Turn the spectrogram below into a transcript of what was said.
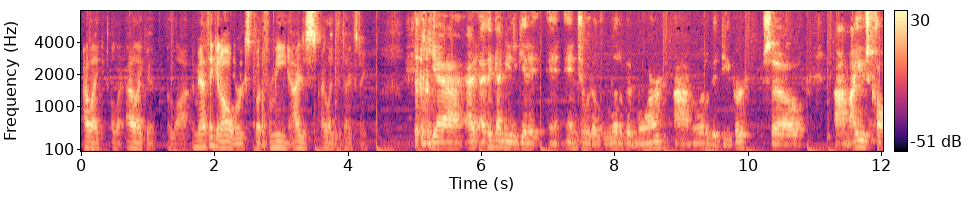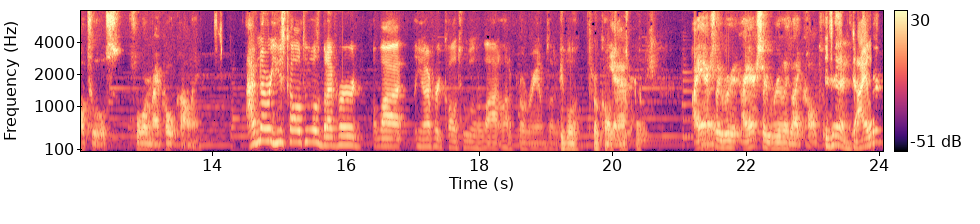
I like I like it a lot. I mean, I think it all works, but for me, I just I like the texting. yeah. I, I think I need to get it in, into it a little bit more, um, a little bit deeper. So um, I use call tools for my cold calling. I've never used call tools, but I've heard a lot. You know, I've heard call tools a lot. A lot of programs, a lot of people throw call Yeah. tools. I actually re- I actually really like call tools. Is that a dialer?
